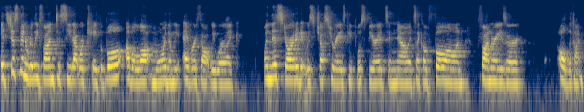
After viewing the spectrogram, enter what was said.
it's just been really fun to see that we're capable of a lot more than we ever thought we were. Like when this started, it was just to raise people's spirits, and now it's like a full on fundraiser all the time.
